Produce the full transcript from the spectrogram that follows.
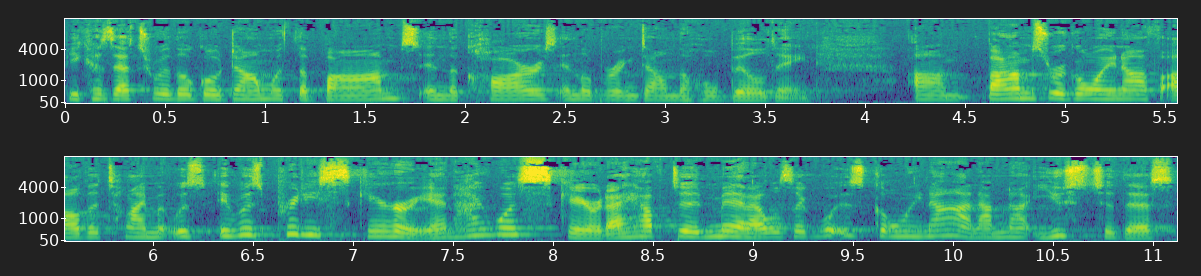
because that's where they'll go down with the bombs in the cars and they'll bring down the whole building. Um, bombs were going off all the time. It was, it was pretty scary, and I was scared. I have to admit, I was like, what is going on? I'm not used to this.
